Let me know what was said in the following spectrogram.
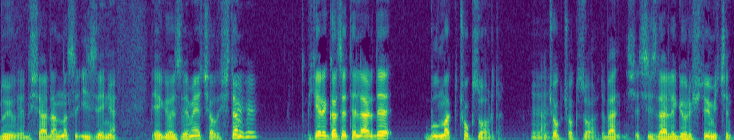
duyuluyor, dışarıdan nasıl izleniyor diye gözlemeye çalıştım. Bir kere gazetelerde bulmak çok zordu. Yani çok çok zordu. Ben işte sizlerle görüştüğüm için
